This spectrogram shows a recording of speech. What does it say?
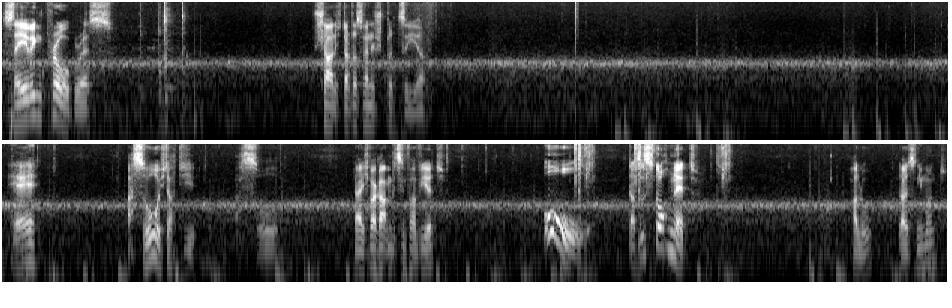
Saving Progress. Schade, ich dachte, das wäre eine Spritze hier. Hä? Ach so, ich dachte die... Ach so. Ja, ich war gerade ein bisschen verwirrt. Oh, das ist doch nett. Hallo? Da ist niemand.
